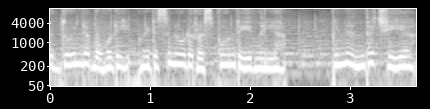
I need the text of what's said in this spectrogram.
സിദ്ധുവിന്റെ ബോഡി മെഡിസിനോട് റെസ്പോണ്ട് ചെയ്യുന്നില്ല. പിന്നെ എന്താ ചെയ്യുക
